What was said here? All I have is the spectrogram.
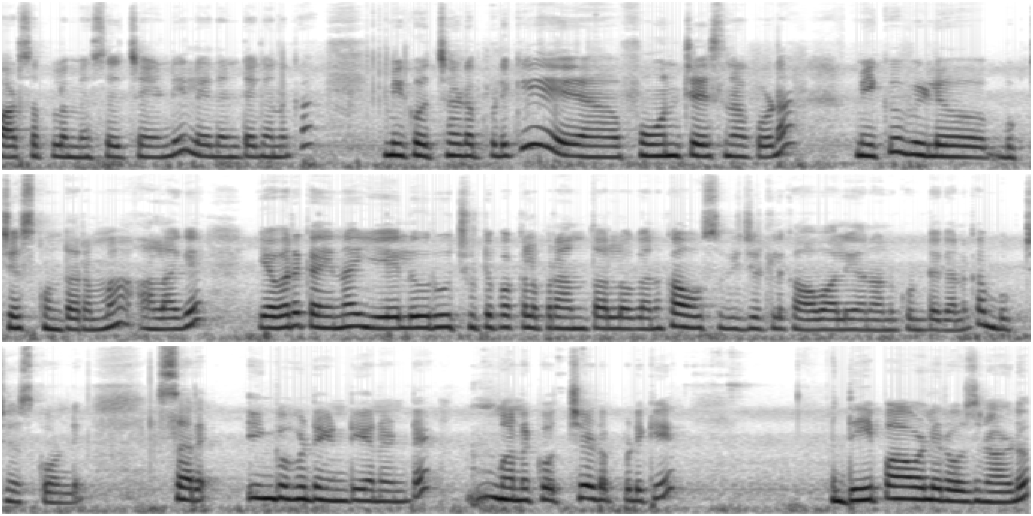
వాట్సాప్లో మెసేజ్ చేయండి. లేదంటే కనుక మీకు వచ్చేటప్పటికి ఫోన్ చేసినా కూడా మీకు వీళ్ళు బుక్ చేసుకుంటారమ్మా. అలాగే ఎవరికైనా ఏలూరు చుట్టుపక్కల ప్రాంతాల్లో కనుక హౌస్ విజిట్లు కావాలి అని అనుకుంటే కనుక బుక్ చేసుకోండి. సరే ఇంకొకటి ఏంటి అని అంటే మనకు వచ్చేటప్పటికి దీపావళి రోజు నాడు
